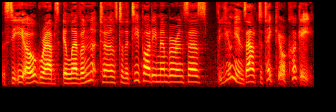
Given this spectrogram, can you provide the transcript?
The CEO grabs 11, turns to the Tea Party member, and says, The union's out to take your cookie.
